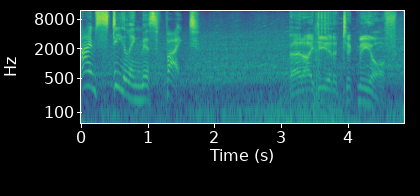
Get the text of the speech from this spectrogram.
I'm stealing this fight. Bad idea to tick me off.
